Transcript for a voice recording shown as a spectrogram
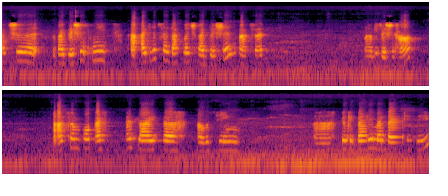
आज vibration इतनी I didn't feel that much vibration. I felt uh, vibration, huh? like uh, I was seeing uh, क्योंकि पहले मैं बैठी थी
